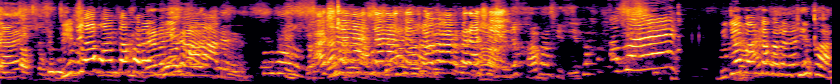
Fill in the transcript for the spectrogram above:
না। ভিডিও বন্ধ করে আসেন আসেন আসেন সবাই একবার আসেন। ভিডিও বন্ধ করেন ক্ষীর খান।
